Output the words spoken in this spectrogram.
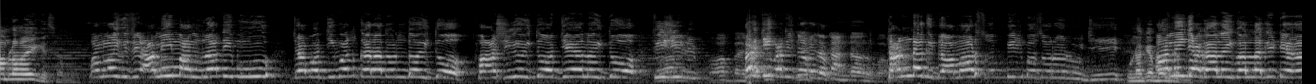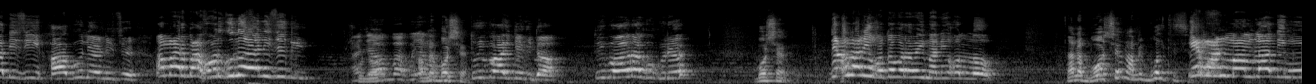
মামলা হয়ে গেছে মামলা কিছু আমি মামলা দিব যাবজ্জীবন কারাদণ্ড হইতো ফাঁসি হইতো জেল হইতো ফিসিল এই তুই পারিস না কইলাম। ঠান্ডা কিটা? আমার চব্বিশ বছরের রুজি। আমি। জায়গা লইবার লাগি টাকা দিছি হাগুন আনিছে। আমার বাপরগুলো আনিছে কি? আচ্ছা তুই বাইতে কিটা তুই বড় কুকুরে? বসেন। দেখলানি কত বড় ভাই মানি করল। না না বসেন আমি বলতেছি। এমন মামলা দিমু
